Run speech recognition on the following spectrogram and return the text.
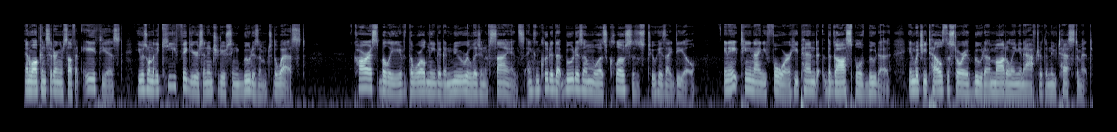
and while considering himself an atheist, he was one of the key figures in introducing Buddhism to the West. Carus believed the world needed a new religion of science and concluded that Buddhism was closest to his ideal. In 1894, he penned The Gospel of Buddha, in which he tells the story of Buddha modeling it after the New Testament,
